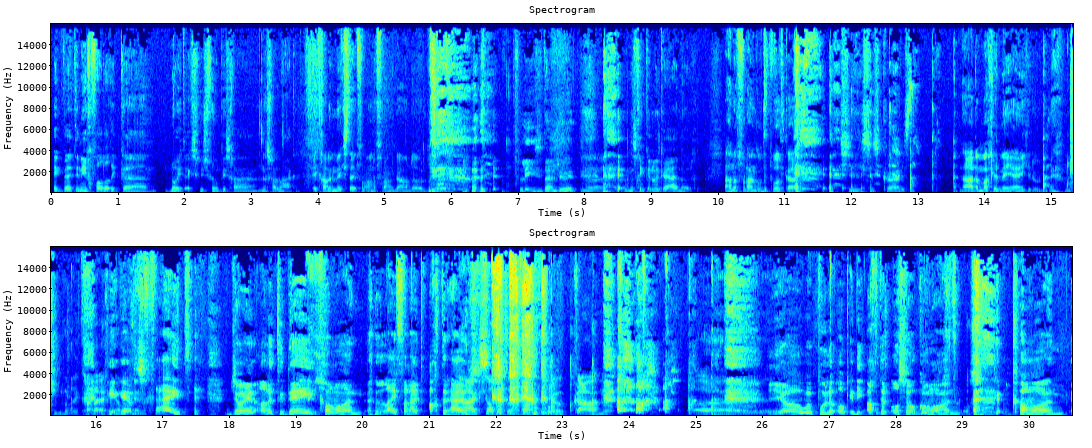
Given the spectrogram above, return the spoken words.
ik weet in ieder geval dat ik eh, nooit excuusfilmpjes ga, ga maken. Ik ga de mixtape van Anne Frank downloaden. Please don't do it. Misschien kunnen we elkaar uitnodigen. Anne Frank op de podcast. Jesus Christ. Nou, dan mag je het met je eentje doen. ik ga daar echt niet Ik aan heb beginnen. scheid. Join on it today. Come on. Live vanuit Achterhuis. Ja, ik zat al te wachten, joh. Kaan. Oh, Yo, we poelen op in die achterossel. Come on. Come on.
